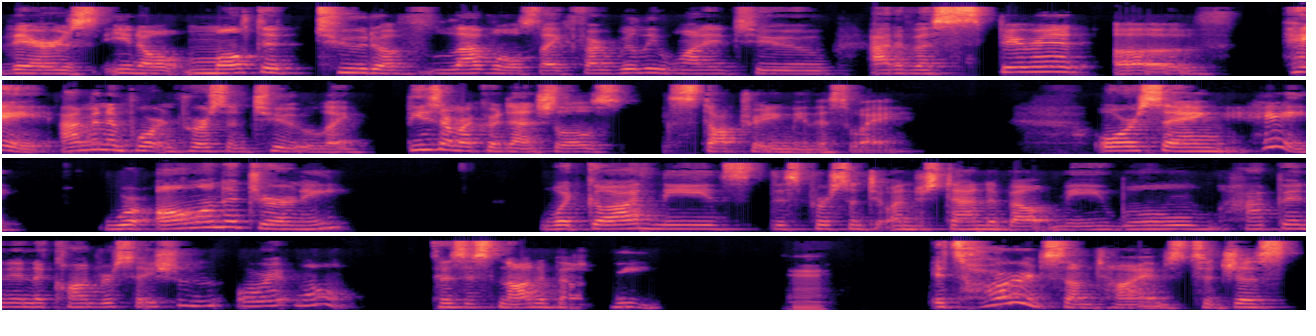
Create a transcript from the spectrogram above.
there's, you know, multitude of levels. Like if I really wanted to, out of a spirit of, hey, I'm an important person too, like these are my credentials, stop treating me this way. Or saying, hey, we're all on a journey. What God needs this person to understand about me will happen in a conversation or it won't, because it's not about me. Mm it's hard sometimes to just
